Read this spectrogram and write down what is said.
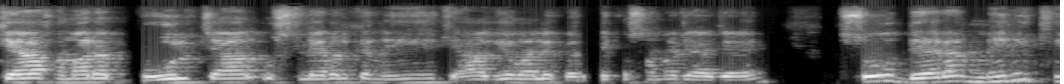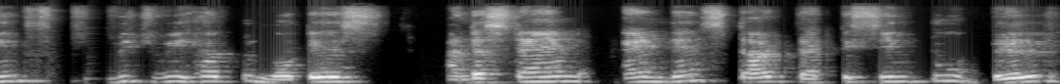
क्या हमारा बोल चाल उस लेवल का नहीं है कि आगे वाले बंदे को समझ आ जाए। So there are many things which we have to notice understand and then start practicing to build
